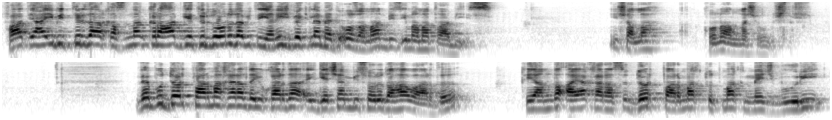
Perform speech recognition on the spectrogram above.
Fatiha'yı bitirdi arkasından kıraat getirdi onu da bitti. Yani hiç beklemedi o zaman biz imama tabiiz. İnşallah konu anlaşılmıştır. Ve bu dört parmak herhalde yukarıda geçen bir soru daha vardı. Kıyamda ayak arası dört parmak tutmak mecburi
